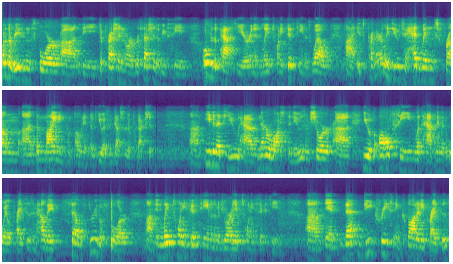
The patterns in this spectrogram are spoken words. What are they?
One of the reasons for uh, the depression or recession that we've seen over the past year and in late 2015 as well uh, is primarily due to headwinds from uh, the mining component of U.S. industrial production. Um, even if you have never watched the news, I'm sure uh, you have all seen what's happening with oil prices and how they fell through the floor um, in late 2015 and the majority of 2016. Um, and that decrease in commodity prices,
